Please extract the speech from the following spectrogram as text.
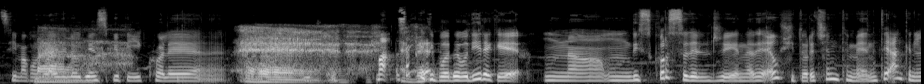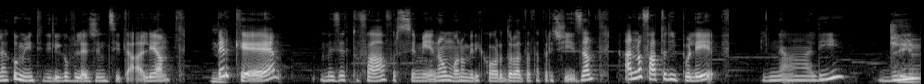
Sì, ma quando ma... hai delle audience più piccole... Eh... Ma sai che tipo devo dire che una, un discorso del genere è uscito recentemente anche nella community di League of Legends Italia, mm. perché un mesetto fa, forse meno, ma non mi ricordo la data precisa, hanno fatto tipo le finali di... Sì,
